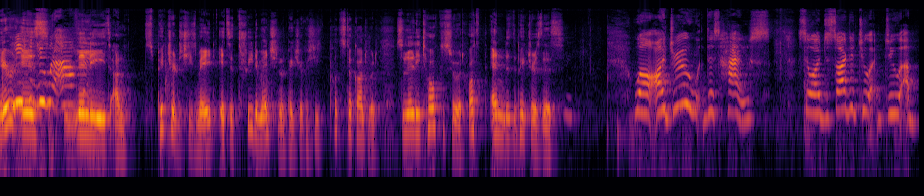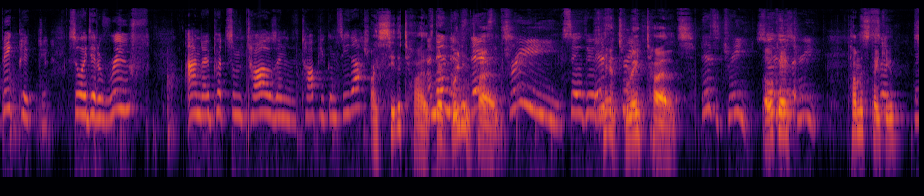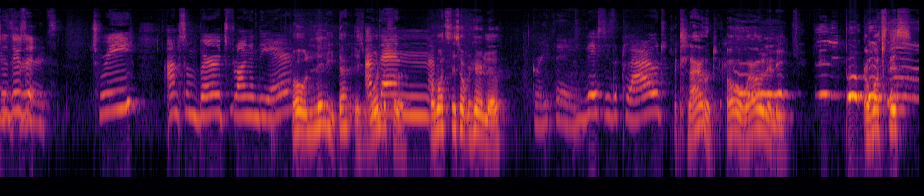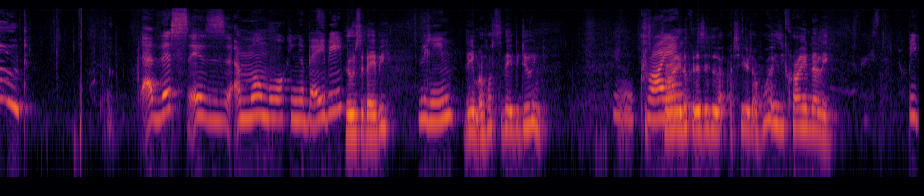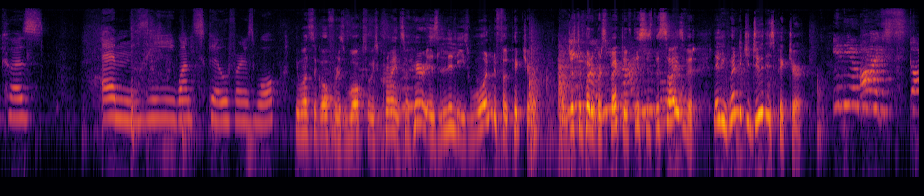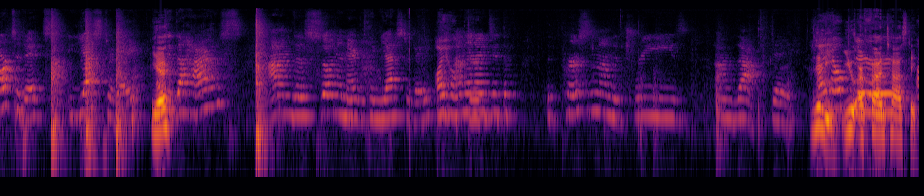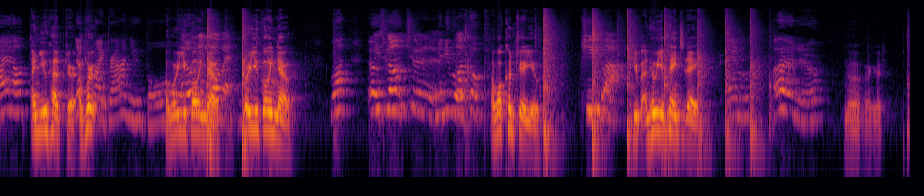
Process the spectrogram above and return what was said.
Here You can is do it after. Lilly's and picture that she's made. It's a three dimensional picture because she's put stuck onto it. So Lilly, talk us through it. What end of the picture is this? Well, I drew this house, so I decided to do a big picture. So I did a roof, and I put some tiles in the top. You can see that. I see the tiles. And They're then brilliant there's, there's tiles. a tree. So there's, There's They're a tree. great tiles. There's a tree. Okay. There's a tree. Thomas, thank So- you. so there's a tree and some birds flying in the air. Oh, Lilly, that is And wonderful. then- and what's this over here, Lil? Great thing. This is a cloud. A cloud. Oh, wow, Lilly. Lilly broke And the what's this? Uh, this is a mum walking a baby. Who's the baby? Liam Liam. And what's the baby doing? crying, Crying. Look at his little tears. And why is he crying, Lilly? because um he wants to go for his walk. He wants to go for his walk, so he's crying. So here is Lilly's wonderful picture. And just to put in perspective, this is the size of it. Lilly, when did you do this picture? I started it yesterday. Yeah? I did the house and the sun and everything yesterday. I helped And then her. I did the, the person and the trees and that day. Lilly, helped you are fantastic. I helped And you helped her. Look And at where, my brand new ball. and where are you going now? Where are you going now? What? He's Oh, going to Mini World Cup. And what country are you? Cuba. Cuba. And who are you playing today? Um, I don't know. No, very good.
